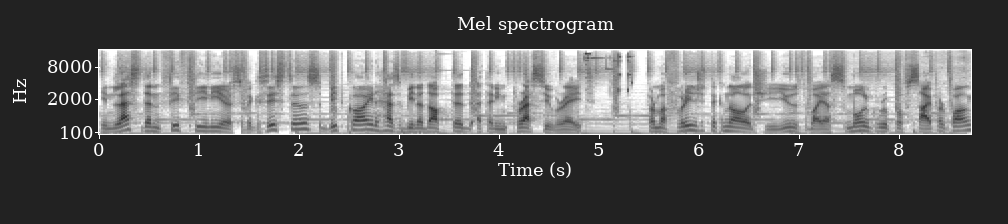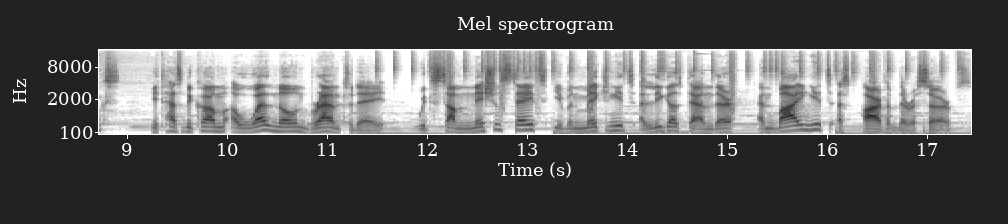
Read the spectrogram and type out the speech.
In less than 15 years of existence, Bitcoin has been adopted at an impressive rate. From a fringe technology used by a small group of cypherpunks, it has become a well-known brand today, with some nation-states even making it a legal tender and buying it as part of their reserves.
